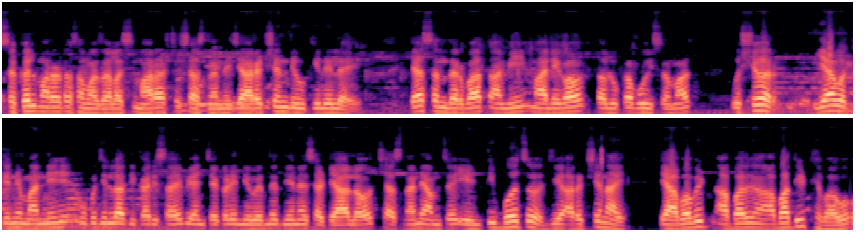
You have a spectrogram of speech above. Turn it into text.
सकल मराठा समाजाला महाराष्ट्र शासनाने जे आरक्षण देऊ केलेलं आहे त्या संदर्भात आम्ही मालेगाव तालुका भोई समाज व शहर या वतीने माननीय उपजिल्हाधिकारी साहेब यांच्याकडे निवेदन देण्यासाठी आलो आहोत. शासनाने आमचं एन टी बचं जे आरक्षण आहे ते अबाधित अबा अबाधित ठेवावं.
